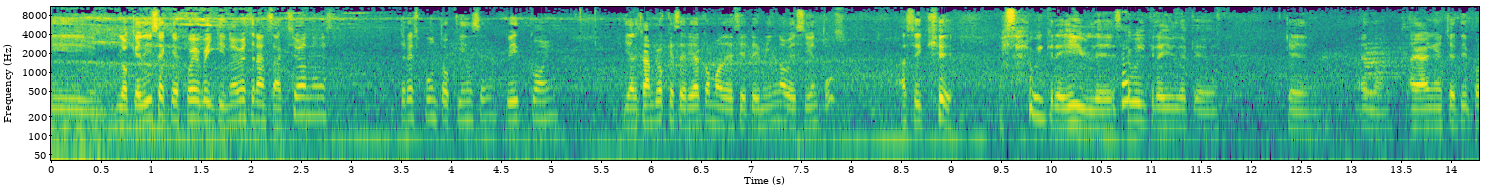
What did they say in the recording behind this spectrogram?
Y lo que dice que fue 29 transacciones, 3.15 Bitcoin, y al cambio que sería como de 7900. Así que es algo increíble, es algo increíble que, bueno, hagan este tipo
